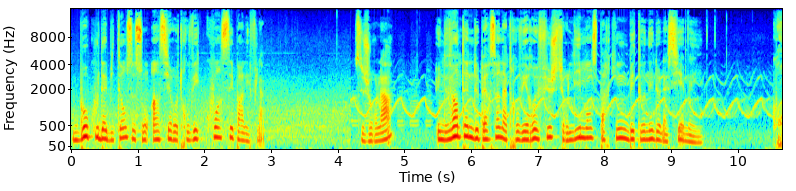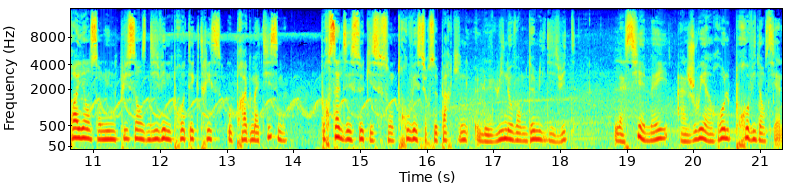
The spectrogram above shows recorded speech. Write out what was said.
Beaucoup d'habitants se sont ainsi retrouvés coincés par les flammes. Ce jour-là, une vingtaine de personnes a trouvé refuge sur l'immense parking bétonné de la CMA. Croyance en une puissance divine protectrice ou pragmatisme, pour celles et ceux qui se sont trouvés sur ce parking le 8 novembre 2018, la CMA a joué un rôle providentiel.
